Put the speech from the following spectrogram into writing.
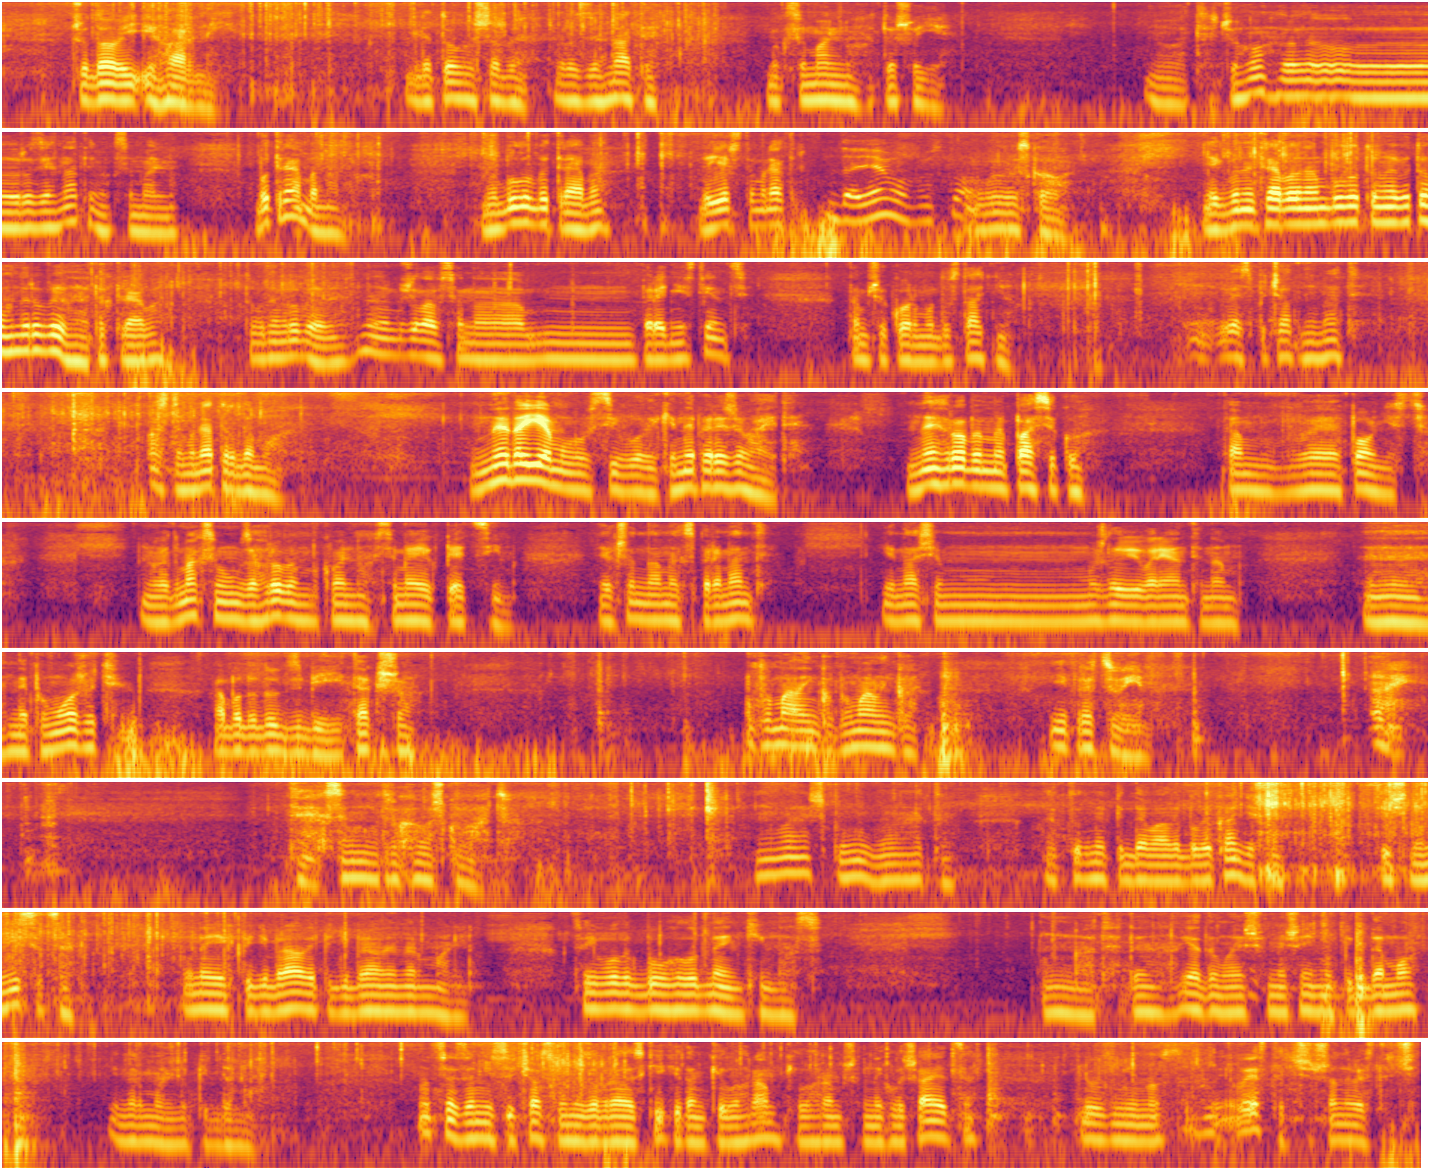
чудовий і гарний. Для того, щоб розігнати максимально те, що є. От. Чого е, розігнати максимально? Бо треба нам. Не було би треба. Даєш стимулятор? Даємо обов'язково. Обов'язково. Якби не треба нам було, то ми б того не робили, а так треба. То будемо робили. Ну, бджола все на передній стінці. Там ще корму достатньо. Весь печатний мед. А стимулятор дамо. Не даємо всі вулики, не переживайте. Не гробимо пасіку там в повністю. От, максимум загробимо буквально сімейок 5-7. Якщо нам експеримент і наші можливі варіанти нам е, не поможуть або дадуть збій. Так що помаленьку, помаленьку і працюємо. Ой. Так, самому трохи важкувато. Важкувато. Так, тут ми піддавали були кандіші з січня місяця. Вони їх підібрали, підібрали нормально. Цей вулик був голодненький у нас. От, то я думаю, що ми ще йому піддамо і нормально піддамо. Ну це за місяць часу вони забрали скільки там кілограм, кілограм ще в них лишається. Плюс-мінус. Вистачить, що не вистачить.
